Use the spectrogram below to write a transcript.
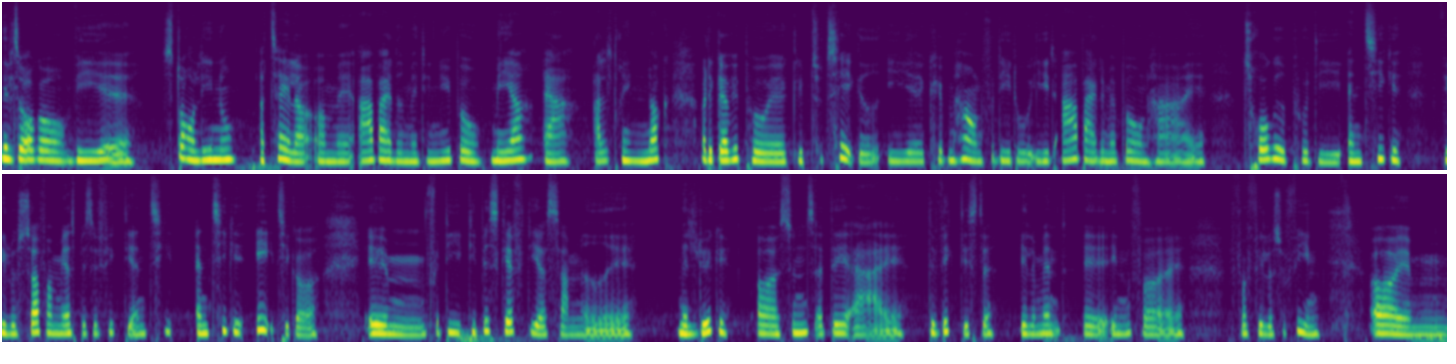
Nils Aargaard, vi øh, står lige nu og taler om øh, arbejdet med din nye bog. Mere er aldrig nok. Og det gør vi på øh, Glyptoteket i øh, København, fordi du i dit arbejde med bogen har øh, trukket på de antikke filosofer, mere specifikt de anti- antikke etikere, øh, fordi de beskæftiger sig med, øh, med lykke og synes, at det er øh, det vigtigste element øh, inden for, øh, for filosofien. Og øh,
